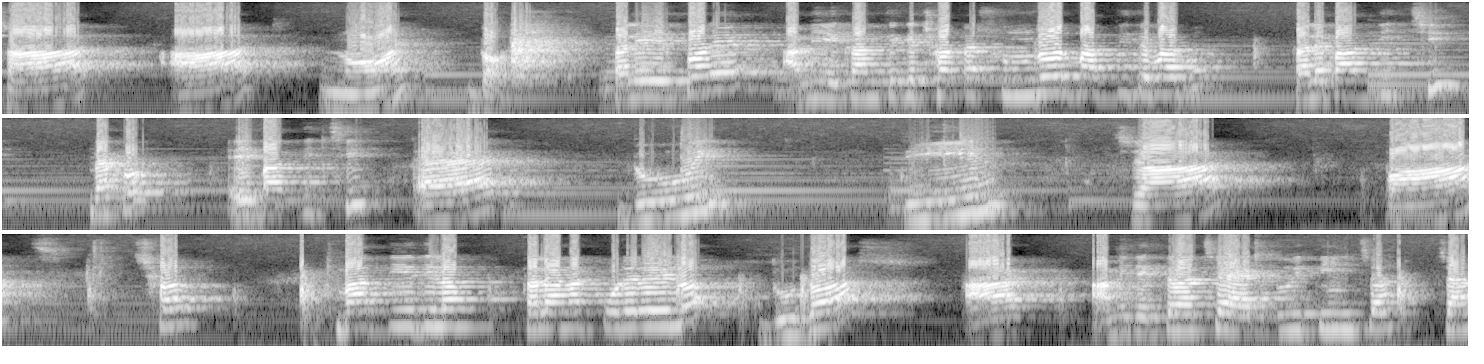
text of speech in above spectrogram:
সাত, আট, নয়, দশ। তাহলে এরপরে আমি এখান থেকে ছটা সুন্দর বাদ দিতে পারব। তাহলে বাদ দিচ্ছি। দেখো, এই বাদ দিচ্ছি। এক, দুই, তিন চার, পাঁচ, ছয়। বাদ দিয়ে দিলাম। তাহলে আমার পড়ে রইল দু দশ। আর আমি দেখতে পাচ্ছি এক, দুই, তিন, চার চার।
